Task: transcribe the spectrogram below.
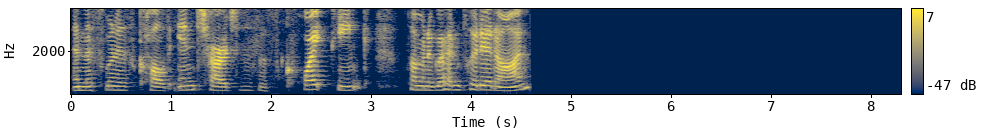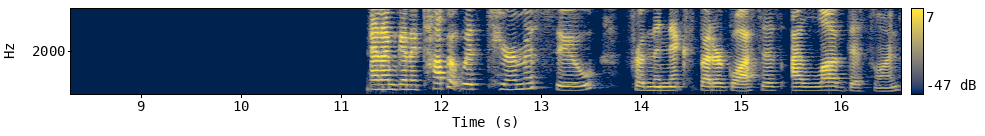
and this one is called In Charge. This is quite pink. So I'm going to go ahead and put it on. And I'm going to top it with Tiramisu from the NYX Butter Glosses. I love this one.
